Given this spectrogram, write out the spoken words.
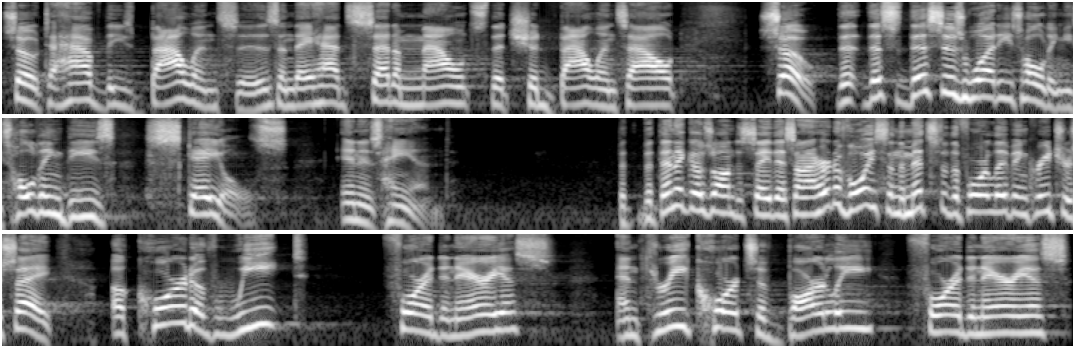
So to have these balances, and they had set amounts that should balance out so, th- this, this is what he's holding. He's holding these scales in his hand. But, but then it goes on to say this, and I heard a voice in the midst of the four living creatures say, A quart of wheat for a denarius, and three quarts of barley for a denarius.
